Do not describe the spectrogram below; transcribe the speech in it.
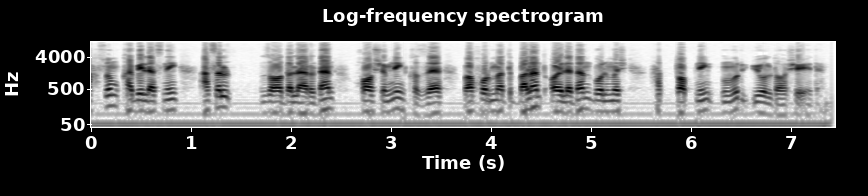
Mahsum qabilasining asl zodalaridan Hoshimning qizi va hurmati baland oiladan bo'lmish Hattobning umr yo'ldoshi edi.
